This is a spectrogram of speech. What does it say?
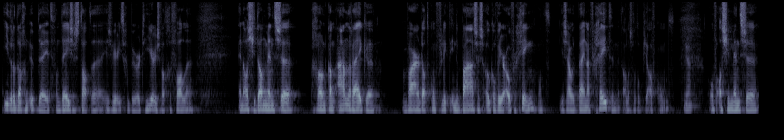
iedere dag een update van deze stad eh, is weer iets gebeurd, hier is wat gevallen. En als je dan mensen gewoon kan aanreiken waar dat conflict in de basis ook alweer over ging, want je zou het bijna vergeten met alles wat op je afkomt. Ja. Of als je mensen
